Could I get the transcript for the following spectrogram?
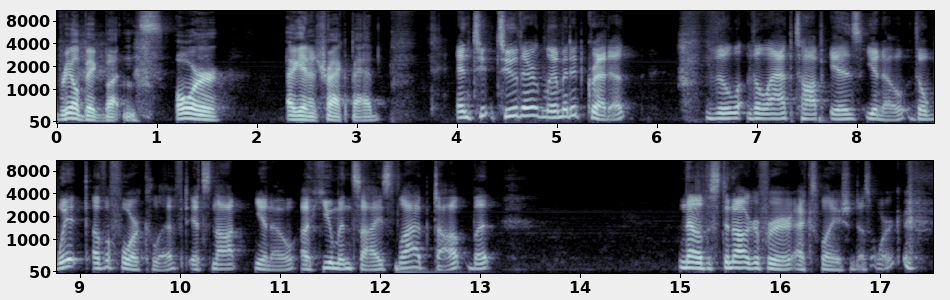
real big buttons or again a trackpad and to to their limited credit, the the laptop is, you know, the width of a forklift. It's not, you know, a human-sized laptop, but no, the stenographer explanation doesn't work.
